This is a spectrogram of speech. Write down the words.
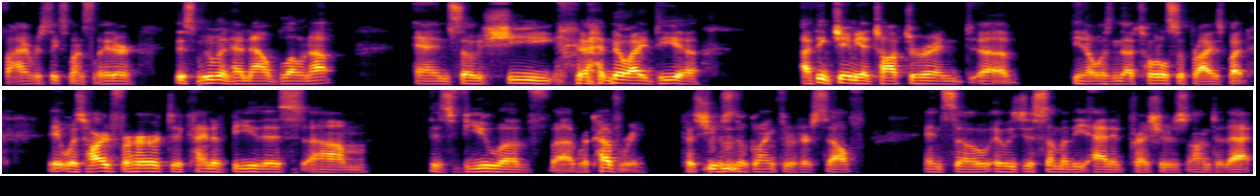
five or six months later, this movement had now blown up. And so she had no idea. I think Jamie had talked to her and, uh, you know, it wasn't a total surprise, but it was hard for her to kind of be this um, this view of uh, recovery because she was mm-hmm. still going through it herself. And so it was just some of the added pressures onto that.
